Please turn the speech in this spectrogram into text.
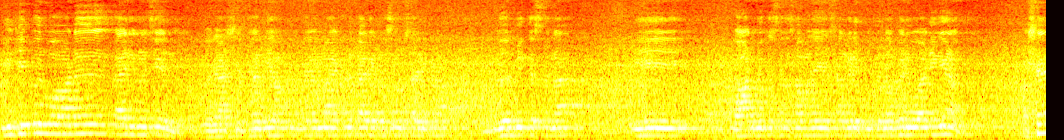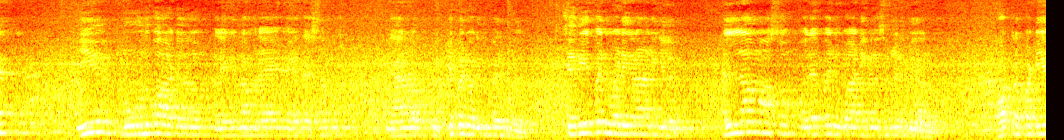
ബി ജെ പി ഒരുപാട് കാര്യങ്ങൾ ചെയ്യുന്നു രാഷ്ട്രീയത്തിനധികമായിട്ടുള്ള കാര്യങ്ങൾ സംസാരിക്കണം. വികസന ഈ വാർഡ് വികസന സമിതി സംഘടിപ്പിക്കുന്ന പരിപാടിയാണ് പക്ഷേ ഈ മൂന്ന് വാർഡുകളും അല്ലെങ്കിൽ നമ്മുടെ ഏകദേശം ഞാനുള്ള മിക്ക പരിപാടിക്കും വരുന്നത് ചെറിയ പരിപാടികളാണെങ്കിലും എല്ലാ മാസവും ഒരേ പരിപാടികൾ സംഘടിപ്പിക്കാറുണ്ട്. വോട്ടർ പട്ടിക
